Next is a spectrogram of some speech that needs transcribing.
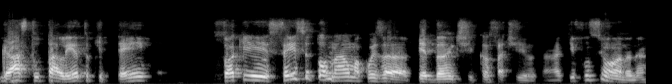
gasta o talento que tem, só que sem se tornar uma coisa pedante, cansativa, tá? aqui funciona, né,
